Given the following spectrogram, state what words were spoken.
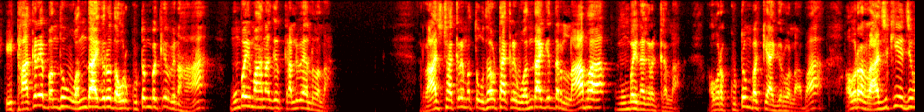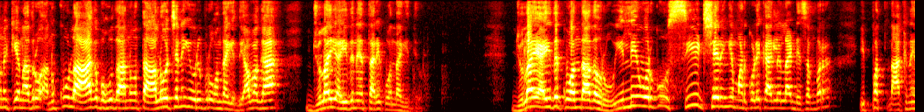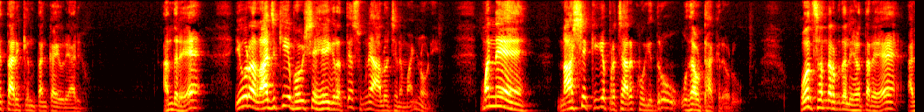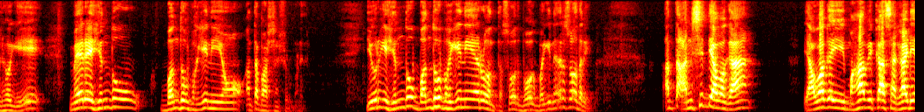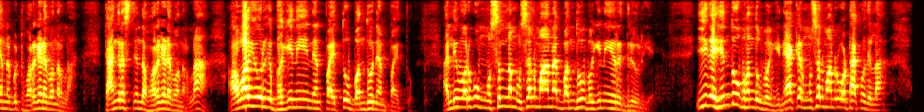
ಈ ಠಾಕ್ರೆ ಬಂಧು ಒಂದಾಗಿರೋದು ಅವ್ರ ಕುಟುಂಬಕ್ಕೆ ವಿನಃ ಮುಂಬೈ ಮಹಾನಗರಕ್ಕೆ ಅಲ್ವೇ ಅಲ್ವಲ್ಲ. ರಾಜ್ ಠಾಕ್ರೆ ಮತ್ತು ಉದ್ಧವ್ ಠಾಕ್ರೆ ಒಂದಾಗಿದ್ದರ ಲಾಭ ಮುಂಬೈ ನಗರಕ್ಕಲ್ಲ ಅವರ ಕುಟುಂಬಕ್ಕೆ ಆಗಿರುವ ಲಾಭ, ಅವರ ರಾಜಕೀಯ ಜೀವನಕ್ಕೆ ಏನಾದರೂ ಅನುಕೂಲ ಆಗಬಹುದಾ ಅನ್ನುವಂಥ ಆಲೋಚನೆಗೆ ಇವರಿಬ್ಬರು ಒಂದಾಗಿದ್ದು. ಯಾವಾಗ? ಜುಲೈ ಐದನೇ ತಾರೀಕು ಒಂದಾಗಿದ್ದೆವರು ಜುಲೈ ಐದಕ್ಕೆ ಒಂದಾದವರು ಇಲ್ಲಿವರೆಗೂ ಸೀಟ್ ಶೇರಿಂಗೇ ಮಾಡ್ಕೊಳ್ಳಿಕ್ಕಾಗಲಿಲ್ಲ ಡಿಸೆಂಬರ್ ಇಪ್ಪತ್ನಾಲ್ಕನೇ ತಾರೀಕಿನ ತನಕ ಇವರು ಯಾರಿಗೂ? ಅಂದರೆ ಇವರ ರಾಜಕೀಯ ಭವಿಷ್ಯ ಹೇಗಿರುತ್ತೆ ಸುಮ್ಮನೆ ಆಲೋಚನೆ ಮಾಡಿ ನೋಡಿ. ಮೊನ್ನೆ ನಾಶಿಕ್ಕಿಗೆ ಪ್ರಚಾರಕ್ಕೆ ಹೋಗಿದ್ದರು ಉದ್ಧವ್ ಠಾಕ್ರೆ ಅವರು. ಹೋದ ಸಂದರ್ಭದಲ್ಲಿ ಹೇಳ್ತಾರೆ, ಅಲ್ಲಿ ಹೋಗಿ ಮೇರೆ ಹಿಂದೂ ಬಂಧು ಭಗಿನಿಯೋ ಅಂತ ಭಾಷಣ ಶುರು ಮಾಡಿದರು. ಇವರಿಗೆ ಹಿಂದೂ ಬಂಧು ಭಗಿನಿಯರು ಅಂತ, ಸೋದ ಭೋಗ ಭಗಿನಿ ಅಂದರೆ ಸೋದರಿ. ಅಂತ ಅನಿಸಿದ್ದು ಯಾವಾಗ? ಯಾವಾಗ ಈ ಮಹಾವಿಕಾಸ್ ಅಘಾಡಿಯನ್ನು ಬಿಟ್ಟು ಹೊರಗಡೆ ಬಂದ್ರಲ್ಲ? ಕಾಂಗ್ರೆಸ್ನಿಂದ ಹೊರಗಡೆ ಬಂದ್ರಲ್ಲ ಆವಾಗ ಇವ್ರಿಗೆ ಭಗಿನಿ ನೆನಪಾಯಿತು, ಬಂಧು ನೆನಪಾಯಿತು. ಅಲ್ಲಿವರೆಗೂ ಮುಸಲ್ನ ಮುಸಲ್ಮಾನ ಬಂಧು ಭಗಿನಿಯರಿದ್ರು ಇವರಿಗೆ. ಈಗ ಹಿಂದೂ ಬಂಧು ಭಗಿನಿ, ಯಾಕಂದ್ರೆ ಮುಸಲ್ಮಾನರು ಓಟ್ ಹಾಕೋದಿಲ್ಲ.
